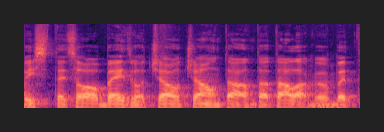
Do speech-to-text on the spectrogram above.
visi teica, o, beidzot, čau, čau, un tā, un tā tālāk. Mm -hmm. Bet,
